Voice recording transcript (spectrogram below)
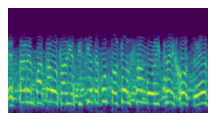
Están empatados a 17 puntos John Sambol y Craig Hodges.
